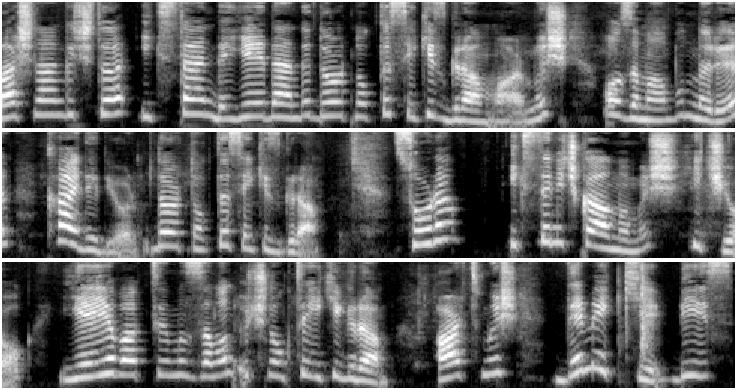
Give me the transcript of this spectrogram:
Başlangıçta X'ten de Y'den de 4.8 gram varmış. O zaman bunları kaydediyorum. 4.8 gram. Sonra X'ten hiç kalmamış, hiç yok. Y'ye baktığımız zaman 3.2 gram artmış. Demek ki biz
